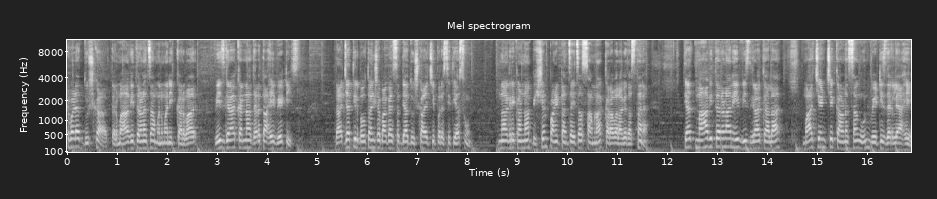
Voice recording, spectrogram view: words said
मराठवाड्यात दुष्काळ तर महावितरणाचा मनमानी कारभार वीज ग्राहकांना धरत आहे वेटीस. राज्यातील बहुतांश भागात सध्या दुष्काळाची परिस्थिती असून नागरिकांना भीषण पाणी टंचाईचा सामना करावा लागत असताना त्यात महावितरणाने वीज ग्राहकाला मार्च एंडचे कारण सांगून वेटीस धरले आहे.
